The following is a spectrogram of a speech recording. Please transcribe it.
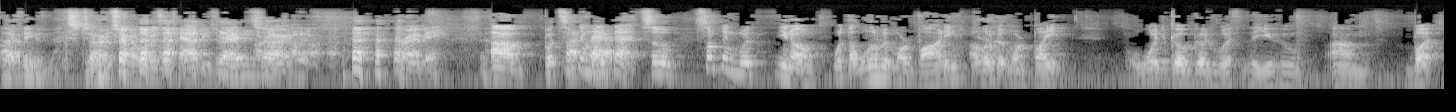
I Krabby's think Mixture. sorry, sorry, what is it? Cabbies, right? Cabbie's sorry. Krabby. Um, but something Not like that. So something with you know with a little bit more body, a little bit more bite, would go good with the Yoo-hoo. Um, but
